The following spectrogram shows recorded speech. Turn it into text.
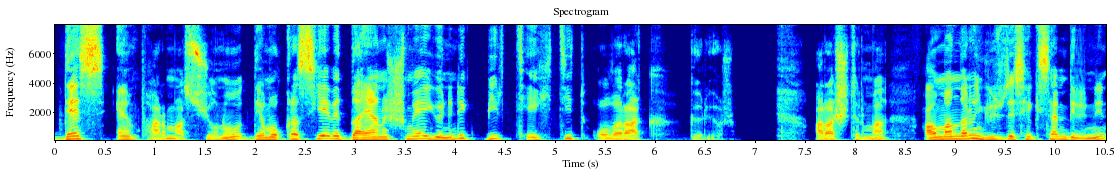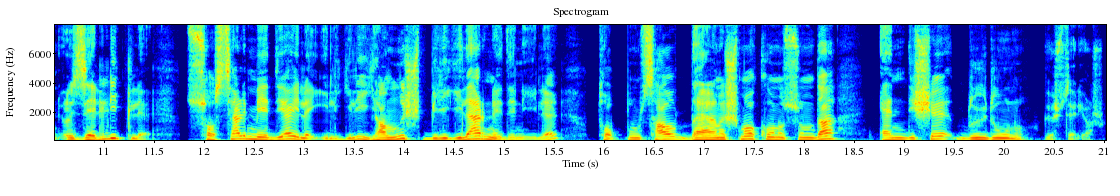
desenformasyonu demokrasiye ve dayanışmaya yönelik bir tehdit olarak görüyor. Araştırma Almanların %81'inin özellikle sosyal medya ile ilgili yanlış bilgiler nedeniyle toplumsal dayanışma konusunda endişe duyduğunu gösteriyor.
